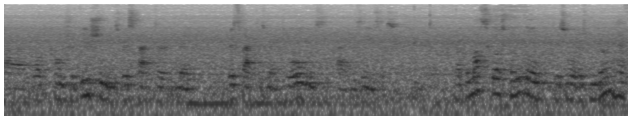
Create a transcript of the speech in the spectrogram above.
uh, what contribution these risk factors make, risk factors make to all these uh, diseases. Now, for musculoskeletal disorders, we don't have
